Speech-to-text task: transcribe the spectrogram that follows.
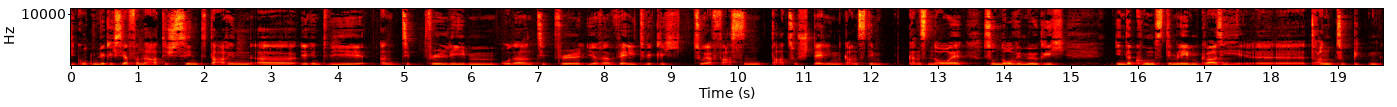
die Guten wirklich sehr fanatisch sind darin, äh, irgendwie einen Zipfel Leben oder einen Zipfel ihrer Welt wirklich zu erfassen, darzustellen, ganz dem ganz nahe, so nah wie möglich in der Kunst, im Leben quasi äh, dran zu picken.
